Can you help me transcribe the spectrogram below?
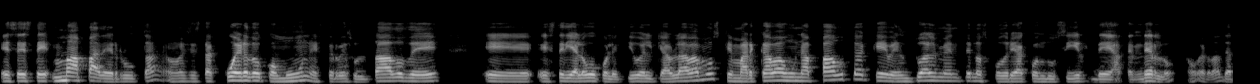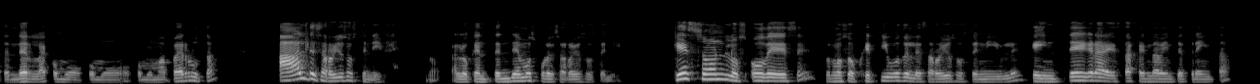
es este mapa de ruta, ¿no? es este acuerdo común, este resultado de eh, este diálogo colectivo del que hablábamos, que marcaba una pauta que eventualmente nos podría conducir de atenderlo, ¿no? ¿verdad? De atenderla como, como, como mapa de ruta, al desarrollo sostenible, a lo que entendemos por desarrollo sostenible. ¿Qué son los ODS? Son los Objetivos del Desarrollo Sostenible que integra esta Agenda 2030,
